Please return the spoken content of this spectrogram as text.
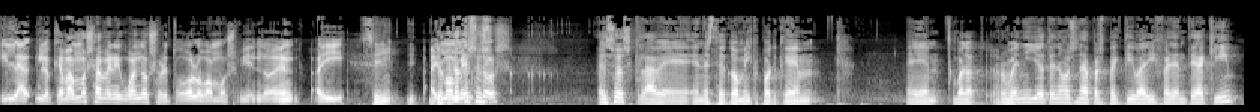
Y lo que vamos averiguando, sobre todo, lo vamos viendo, ¿eh? Ahí. Sí. Hay momentos... Eso es, clave en este cómic porque, eh, bueno, Rubén y yo tenemos una perspectiva diferente aquí.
